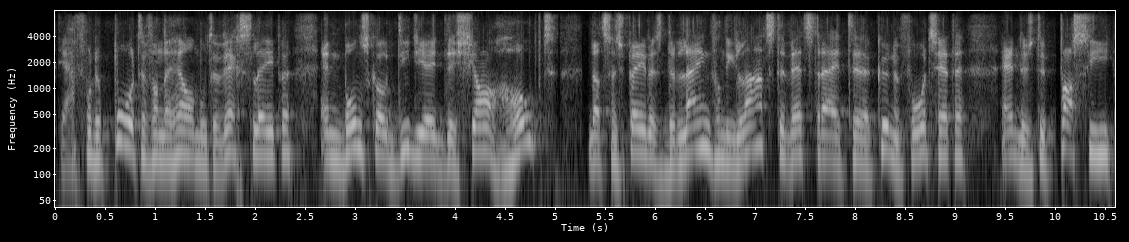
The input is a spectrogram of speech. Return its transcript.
ja, voor de poorten van de hel moeten wegslepen. En bondscoach Didier Deschamps hoopt dat zijn spelers de lijn van die laatste wedstrijd eh, kunnen voortzetten. Hè, dus de passie,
